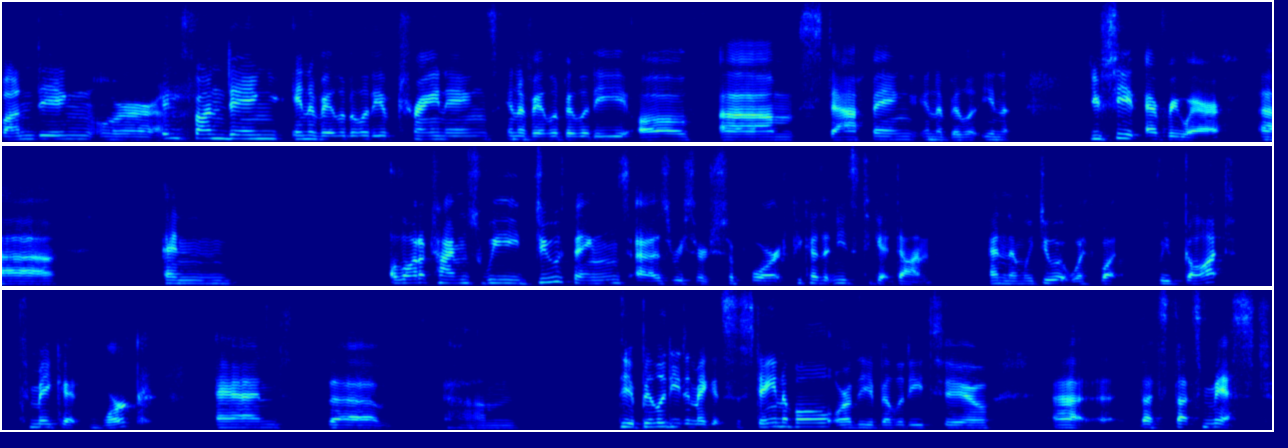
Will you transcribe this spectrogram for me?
funding or in funding, in availability of trainings, in availability of um, staffing, inability. You, know, you see it everywhere, uh, and a lot of times we do things as research support because it needs to get done, and then we do it with what we've got to make it work, and the um, the ability to make it sustainable or the ability to uh, that's that's missed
